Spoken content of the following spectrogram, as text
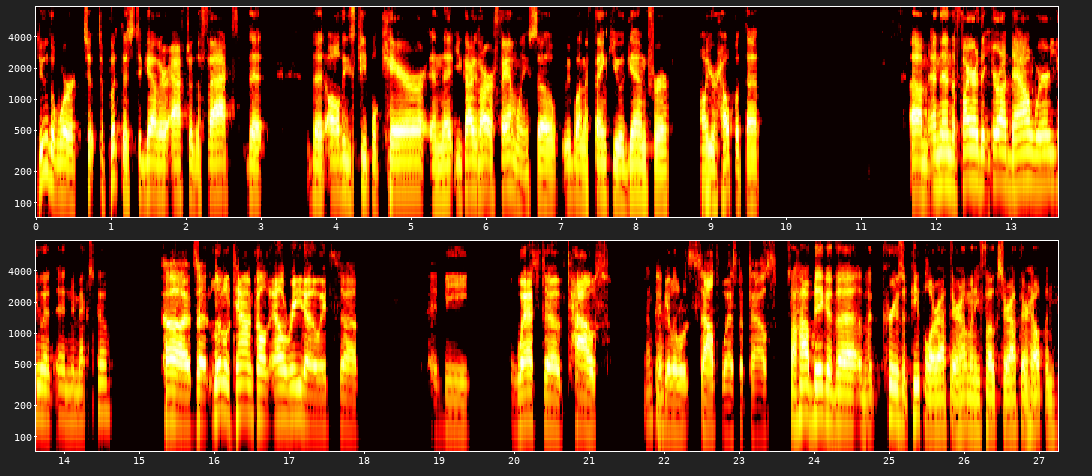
do the work to, to put this together after the fact that that all these people care and that you guys are a family. So we want to thank you again for all your help with that um, and then the fire that you're on now where are you in, in new mexico uh, it's a little town called el rito it's uh, It'd be west of Taos, okay. maybe a little southwest of Taos. So, how big of a, of a crews of people are out there? How many folks are out there helping?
